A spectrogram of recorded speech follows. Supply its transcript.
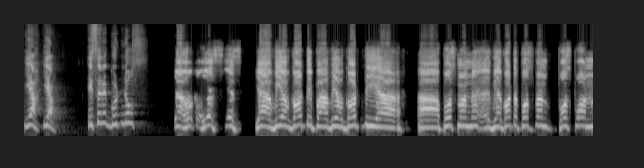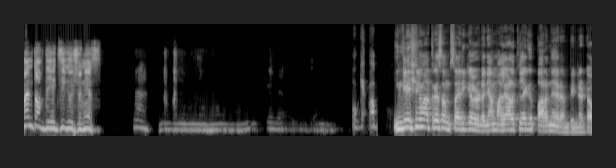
Yeah yeah is a good news Yeah. Okay. Yes. Yes. Yeah. We have got the uh, we have got the uh, uh, postpone. Uh, we have got the postpone postponement of the execution. Yes. Okay. ഇംഗ്ലീഷിൽ മാത്രമേ സംസാരിക്കുള്ളൂ ഞാൻ മലയാളത്തിലേക്ക് പറഞ്ഞു തരാം പിന്നെ കേട്ടോ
